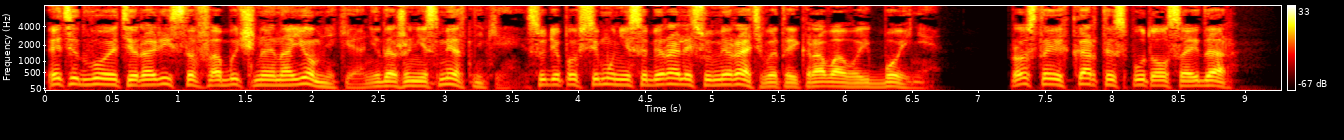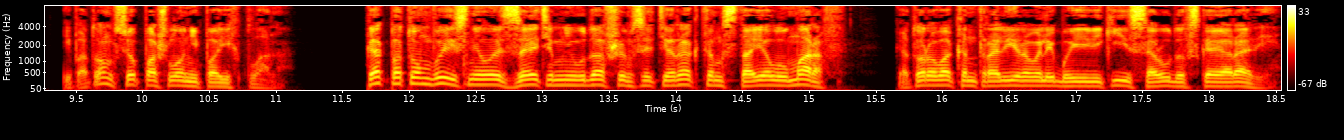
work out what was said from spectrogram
Эти двое террористов — обычные наемники, они даже не смертники, и, судя по всему, не собирались умирать в этой кровавой бойне. Просто их карты спутал Сайдар, и потом все пошло не по их плану. Как потом выяснилось, за этим неудавшимся терактом стоял Умаров, которого контролировали боевики из Сарудовской Аравии.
